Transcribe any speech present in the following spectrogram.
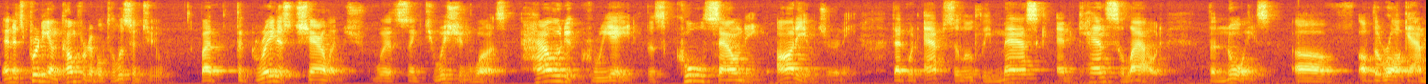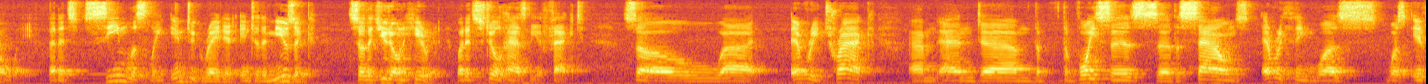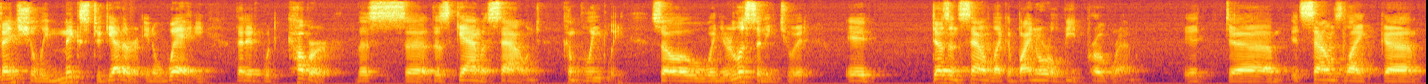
and it's pretty uncomfortable to listen to. But the greatest challenge with Synctuition was how to create this cool sounding audio journey that would absolutely mask and cancel out the noise of, of the raw gamma wave, that it's seamlessly integrated into the music so that you don't hear it, but it still has the effect. So uh, every track um, and um, the, the voices, uh, the sounds, everything was was eventually mixed together in a way that it would cover this uh, this gamma sound completely. So when you're listening to it, it doesn't sound like a binaural beat program. It uh, it sounds like uh,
